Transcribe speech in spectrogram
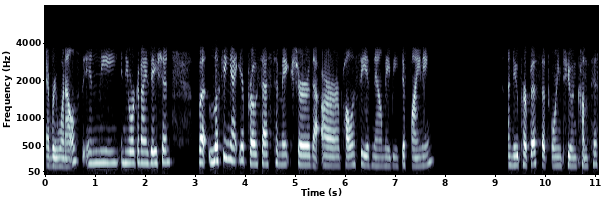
everyone else in the in the organization. But looking at your process to make sure that our policy is now maybe defining a new purpose that's going to encompass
